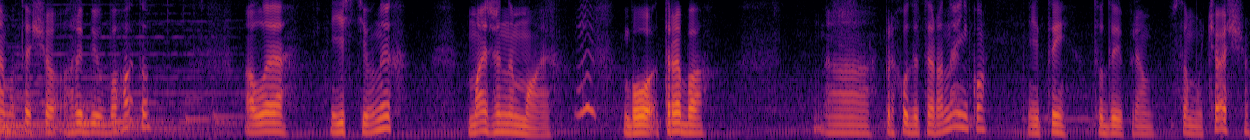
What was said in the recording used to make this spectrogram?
Маємо те, що грибів багато, але їстівних майже немає. Бо треба е, приходити раненько йти туди, прям в саму чащу.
